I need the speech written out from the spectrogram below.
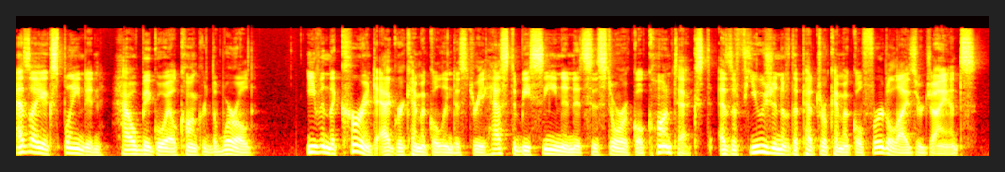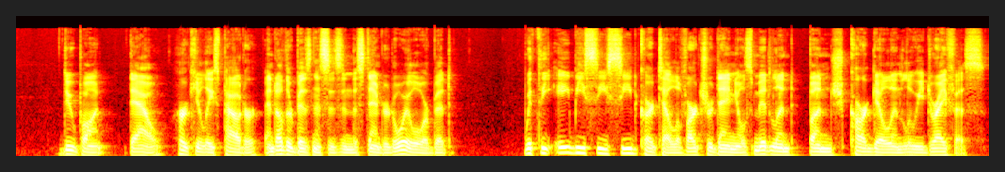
As I explained in How Big Oil Conquered the World, even the current agrochemical industry has to be seen in its historical context as a fusion of the petrochemical fertilizer giants DuPont, Dow, Hercules Powder, and other businesses in the Standard Oil orbit with the ABC seed cartel of Archer Daniels Midland, Bunge, Cargill, and Louis Dreyfus.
